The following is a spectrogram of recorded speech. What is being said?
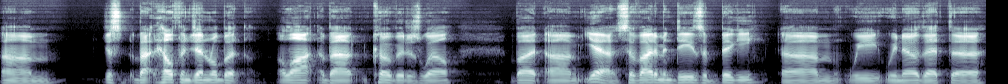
um, just about health in general, but a lot about COVID as well. But um, yeah, so vitamin D is a biggie. Um, we we know that the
